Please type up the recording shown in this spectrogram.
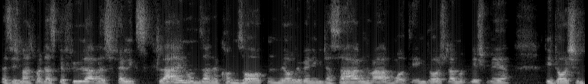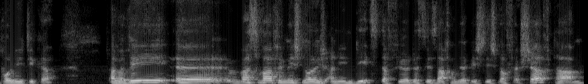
dass ich manchmal das Gefühl habe, dass Felix Klein und seine Konsorten mehr oder weniger das Sagen haben heute in Deutschland und nicht mehr die deutschen Politiker. Aber wie, äh, was war für mich neulich ein Indiz dafür, dass die Sachen wirklich sich noch verschärft haben?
